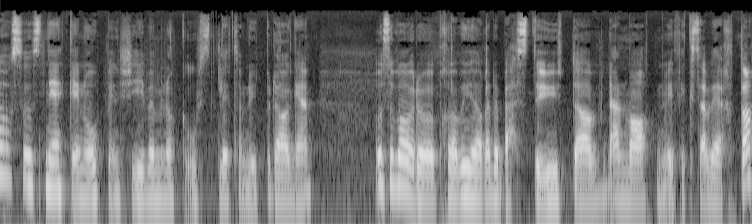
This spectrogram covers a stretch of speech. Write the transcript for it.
og så snek jeg nå opp en skive med noe ost litt sånn utpå dagen. Og så var det å prøve å gjøre det beste ut av den maten vi fikk servert, da.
